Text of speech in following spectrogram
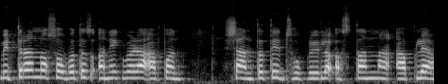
मित्रांनो सोबतच अनेक वेळा आपण शांततेत झोपलेलं असताना आपल्या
